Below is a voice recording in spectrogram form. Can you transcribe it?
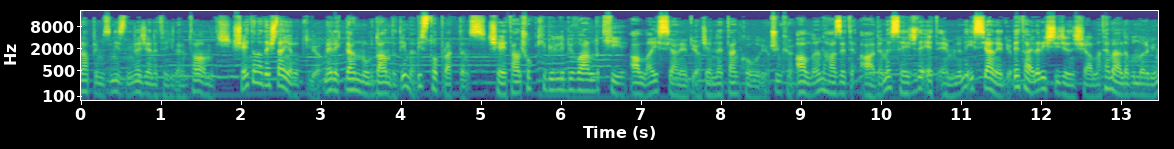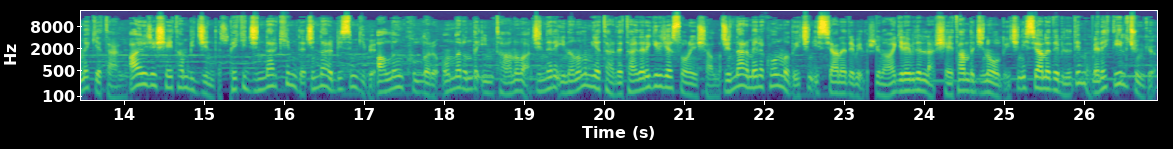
Rabbimizin izniyle cennete gidelim tamam mıdır? Şeytan ateşten yaratılıyor. Melekler nurdandı değil mi? Biz topraktanız. Şeytan çok kibirli bir varlık ki Allah'a isyan ediyor. Cennetten kovuluyor. Çünkü Allah'ın Hazreti Adem'e secde et emrine isyan ediyor. Detayları işleyeceğiz inşallah. Temelde bunları bilmek yeterli. Ayrıca şeytan bir cindir. Peki cinler kimdir? Cinler bizim gibi. Allah'ın kulları. Onların da imtihanı var. Cinlere inanalım yeter. Detaylara gireceğiz sonra inşallah. Cinler melek olmadığı için isyan edebilir. Günaha girebilirler. Şeytan da cin olduğu için isyan edebilir değil mi? Melek değil çünkü.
